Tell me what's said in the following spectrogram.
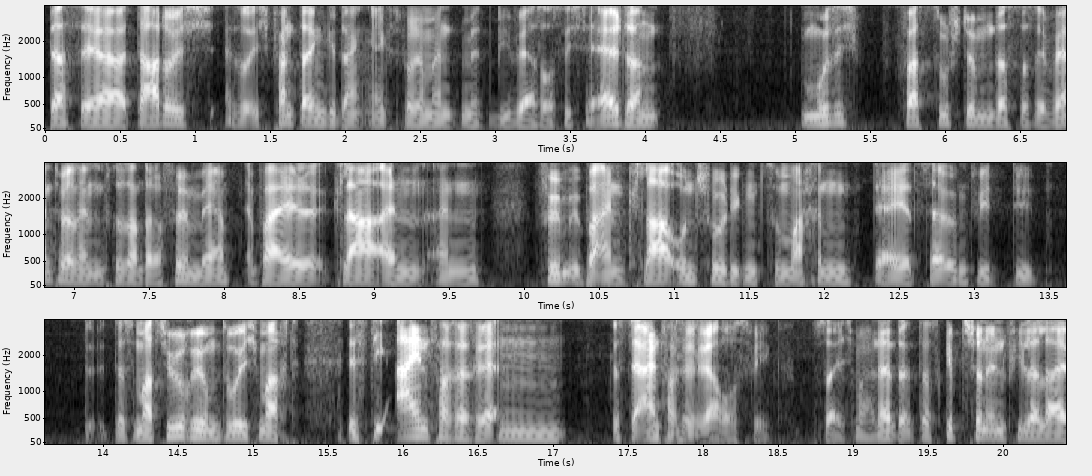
dass er dadurch, also ich fand dein Gedankenexperiment mit, wie wäre es aus Sicht der Eltern, muss ich fast zustimmen, dass das eventuell ein interessanterer Film wäre, weil klar, ein, ein Film über einen klar Unschuldigen zu machen, der jetzt da irgendwie die, das Martyrium durchmacht, ist die einfachere Mhm. ist der einfachere Ausweg, sag ich mal. Ne? Das, das gibt es schon in vielerlei,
